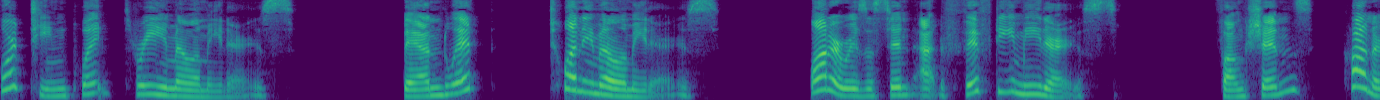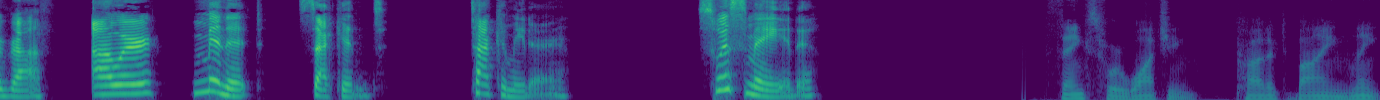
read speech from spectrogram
14.3 millimeters. Bandwidth 20 millimeters. water resistant at 50 meters. Functions chronograph, hour, minute, second. Tachometer. Swiss made. Thanks for watching. Product buying link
